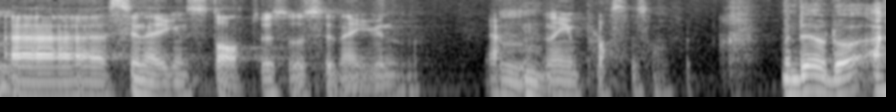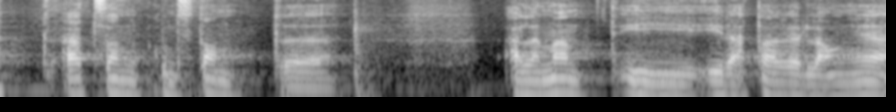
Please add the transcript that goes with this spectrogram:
eh, sin egen status og sin egen, ja, sin egen plass i samfunnet. Men det er jo da et, et sånn konstant uh, element i, i dette lange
